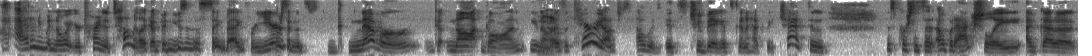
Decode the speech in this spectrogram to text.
I don't even know what you're trying to tell me. Like I've been using the same bag for years and it's never not gone, you know, yeah. as a carry on. Just, oh, it's too big. It's going to have to be checked. And this person said, oh, but actually I've got to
